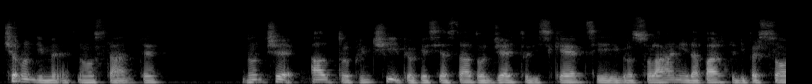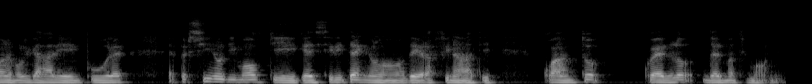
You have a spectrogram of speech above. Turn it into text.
Ciò non di me, nonostante, non c'è altro principio che sia stato oggetto di scherzi grossolani da parte di persone volgari e impure e persino di molti che si ritengono dei raffinati, quanto quello del matrimonio.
